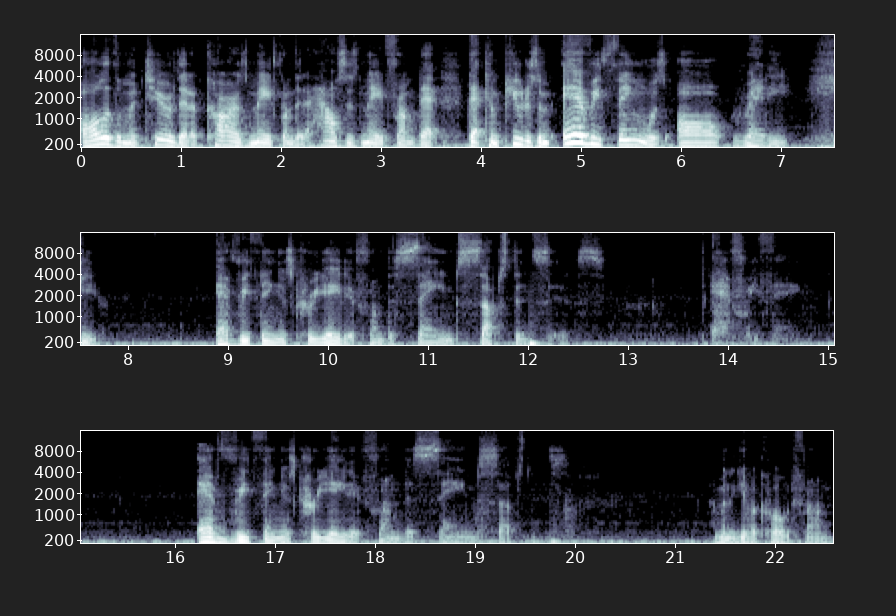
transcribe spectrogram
all of the material that a car is made from, that a house is made from, that that computers, everything was already here. Everything is created from the same substances. Everything everything is created from the same substance. I'm going to give a quote from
